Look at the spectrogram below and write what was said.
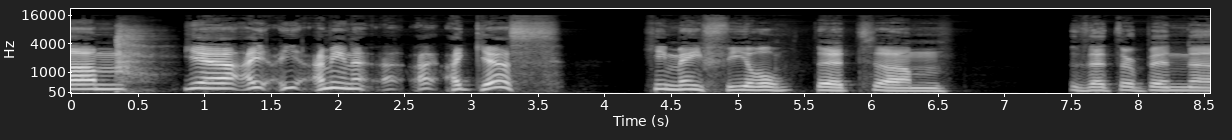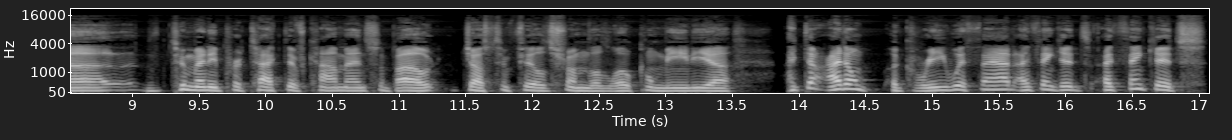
Um, yeah, I, I mean, I, I guess he may feel that, um, that there have been uh, too many protective comments about Justin Fields from the local media. I don't, I don't agree with that. I think it's I think it's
